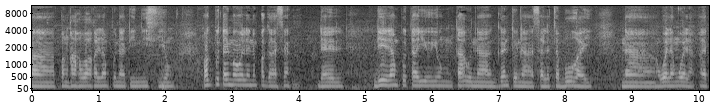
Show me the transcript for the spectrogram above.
ah, panghahawakan lang po natin is yung wag po tayo mawala ng pag-asa. Dahil hindi lang po tayo yung tao na ganito na salat sa buhay na walang-wala. At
